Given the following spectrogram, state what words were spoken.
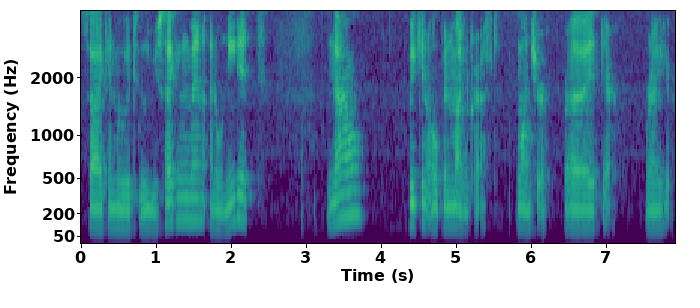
so I can move it to the recycling bin. I don't need it. Now, we can open Minecraft launcher right there, right here.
